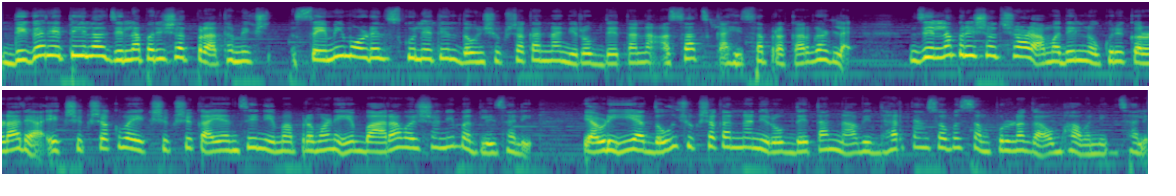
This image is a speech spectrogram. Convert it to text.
दिगर येथील जिल्हा परिषद प्राथमिक सेमी मॉडेल स्कूल येथील दोन शिक्षकांना निरोप देताना असाच काहीसा प्रकार घडलाय. जिल्हा परिषद शाळामधील नोकरी करणाऱ्या एक शिक्षक व एक शिक्षिका यांची नियमाप्रमाणे बारा वर्षांनी बदली झाली. यावेळी या दोन शिक्षकांना निरोप देताना विद्यार्थ्यांसोबत संपूर्ण गाव भावनिक झाले.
